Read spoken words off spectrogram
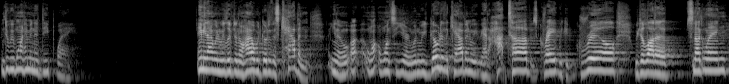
And do we want him in a deep way? Amy and I, when we lived in Ohio, would go to this cabin you know, uh, once a year. And when we go to the cabin, we, had a hot tub. It was great. We could grill. We did a lot of snuggling.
